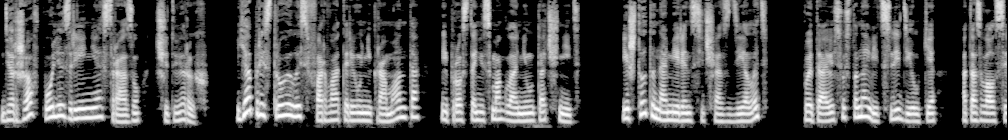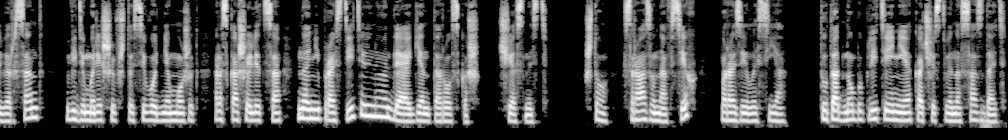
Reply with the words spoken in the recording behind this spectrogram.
держа в поле зрения сразу четверых. Я пристроилась в фарватере у некроманта и просто не смогла не уточнить. «И что ты намерен сейчас делать?» «Пытаюсь установить следилки», — отозвался Версент, видимо, решив, что сегодня может раскошелиться на непростительную для агента роскошь — честность. «Что, сразу на всех?» — поразилась я. «Тут одно бы плетение качественно создать».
